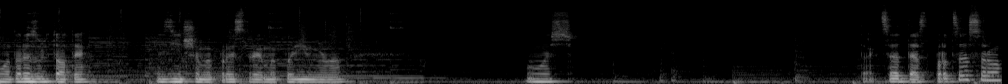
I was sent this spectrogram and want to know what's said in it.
От результати з іншими пристроями порівняно. Ось. Так, це тест процесору.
